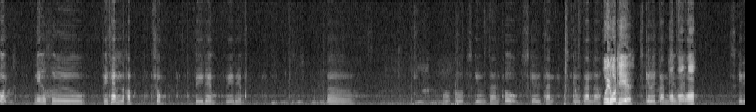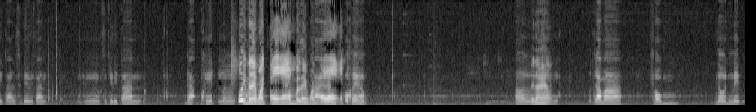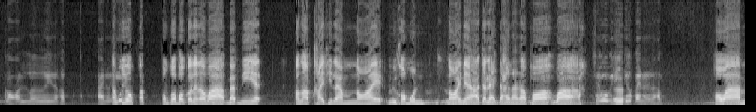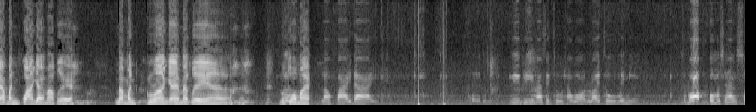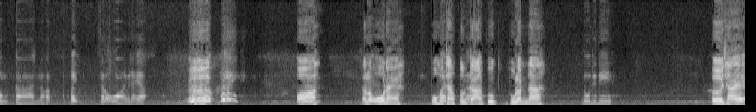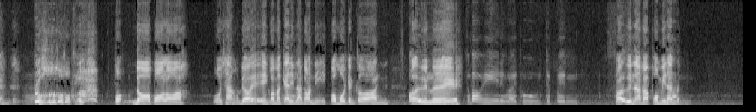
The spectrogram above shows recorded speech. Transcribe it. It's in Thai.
อุ้ยนี่ก็คือฟรีเทมนะครับ ชมฟรีเทมฟรีเทมเออ เออเออสเกลตันเออสเกลตันสเกลตันนะอุ้ยโทษที สเกลตันออใช่กไหมออกออกสเกลตันสเกลตันอืมสเกลตันดาบเพชรเลยเฮ้ยแมลงวันตอมแมลงวันตายตอแล้วมโอเคครับ เออไปไหนอะ จะมาชมโดนเน็ตก่อนเลยนะครับไอโดท่านผู้ชมครับ ผมขอบอกก่อนนะว่า แบบนี้ สำหรับใครที่แรมน้อย หรือข้อมูลน้อยเนี่ย อาจจะแหลกได้นะครับ เพราะว่า ใช้ว่าวิเอดีอเยอะไปหน่อยนะครับ เพราะว่าแมปมันกว้างใหญ่มากเลยแบบมันกว้างใหญ่มากเลยอะรู้ตัวไหมเราไฟล์ได้เอ่อ VP ห้าสิบทูถาวรร้อยทูไม่มี เฉพาะโปรโมชั่นส่งกรารนะครับ เฮ้ยสระโอหายไปไหนอะ อ๋อสระโอไหนโปรโมชั่นของกลางถูกถูกแล้วนี่นะดูดีเออใช่ๆเออปดอปอลอโอ้ช่าง เดี๋ยวเองก็มาแก้ทีหลังตอนนี้โปรโมทกันก่อนก่อนอื่นเลยซูเปอร์วีหนึ่งร้อยทูจะเป็นก่อนอื่นนะครับ ผมมีท่านวัน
